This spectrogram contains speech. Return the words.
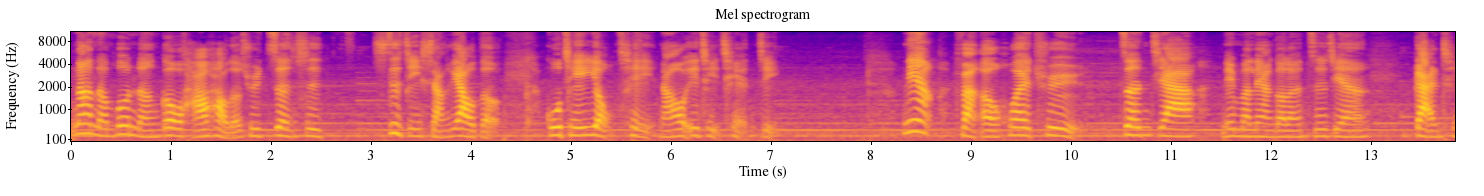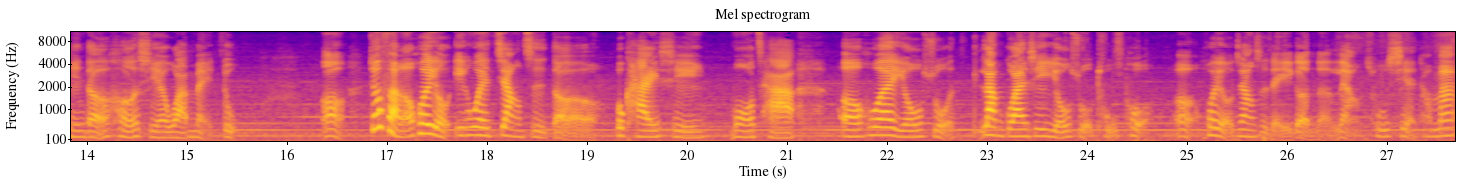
那能不能够好好的去正视自己想要的，鼓起勇气，然后一起前进？那样反而会去增加你们两个人之间感情的和谐完美度，嗯，就反而会有因为这样子的不开心摩擦，而会有所让关系有所突破，嗯，会有这样子的一个能量出现，好吗？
